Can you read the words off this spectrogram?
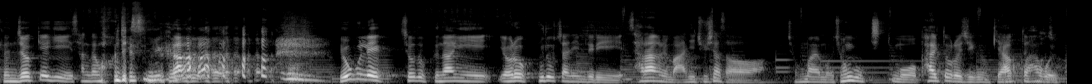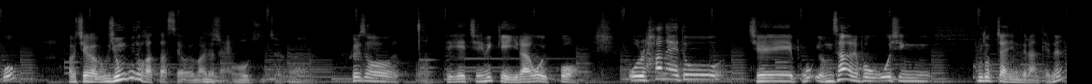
견적 깨기 상담 어땠습니까? 요 근래 저도 근황이 여러 구독자님들이 사랑을 많이 주셔서 정말 뭐 전국 지- 뭐 팔도로 지금 계약도 아, 하고. 있고 어, 제가 의정부도 갔다 왔어요 얼마 전에. 어, 진짜. 네. 그래서 어. 되게 재밌게 일하고 있고 올 한 해도 제 보- 영상을 보고 오신 구독자님들한테는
